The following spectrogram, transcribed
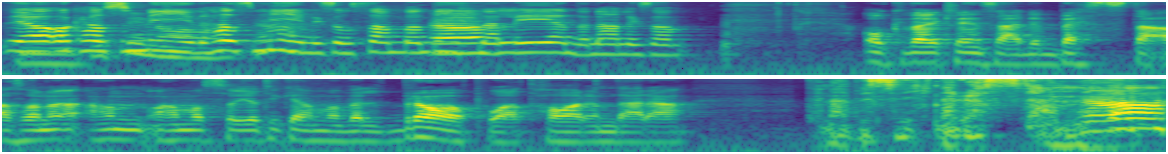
Ja och hans min, hans min liksom sammanbitna Ja. leende när han liksom Och verkligen så här det bästa. Alltså han, han, han var så, jag tycker han var väldigt bra på att ha den där den här besvikna rösten. Ja,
